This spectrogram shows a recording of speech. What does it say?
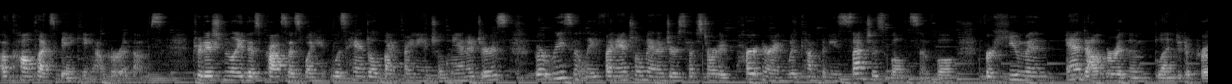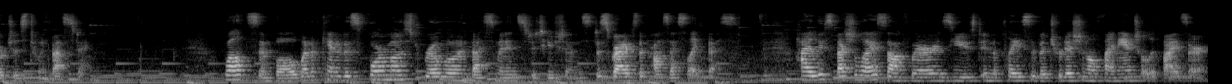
of complex banking algorithms. Traditionally, this process was handled by financial managers, but recently financial managers have started partnering with companies such as Wealthsimple for human and algorithm blended approaches to investing. Wealthsimple, one of Canada's foremost robo-investment institutions, describes the process like this. Highly specialized software is used in the place of a traditional financial advisor.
